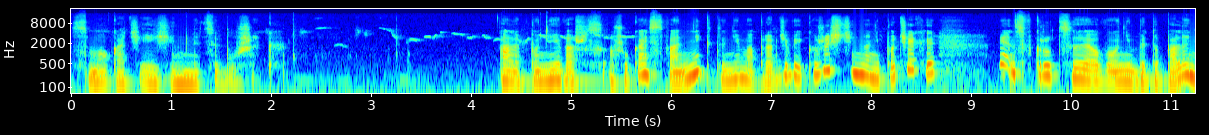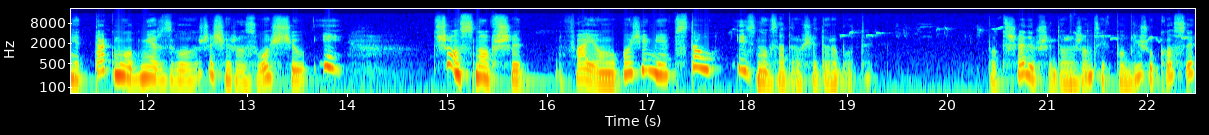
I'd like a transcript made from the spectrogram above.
smokać jej zimny cybuszek. Ale ponieważ z oszukaństwa nikt nie ma prawdziwej korzyści ani pociechy, więc wkrótce owo niby to palenie tak mu obmierzło, że się rozłościł i trząsnąwszy fają o ziemię, wstał i znów zabrał się do roboty. Podszedłszy do leżącej w pobliżu kosy,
